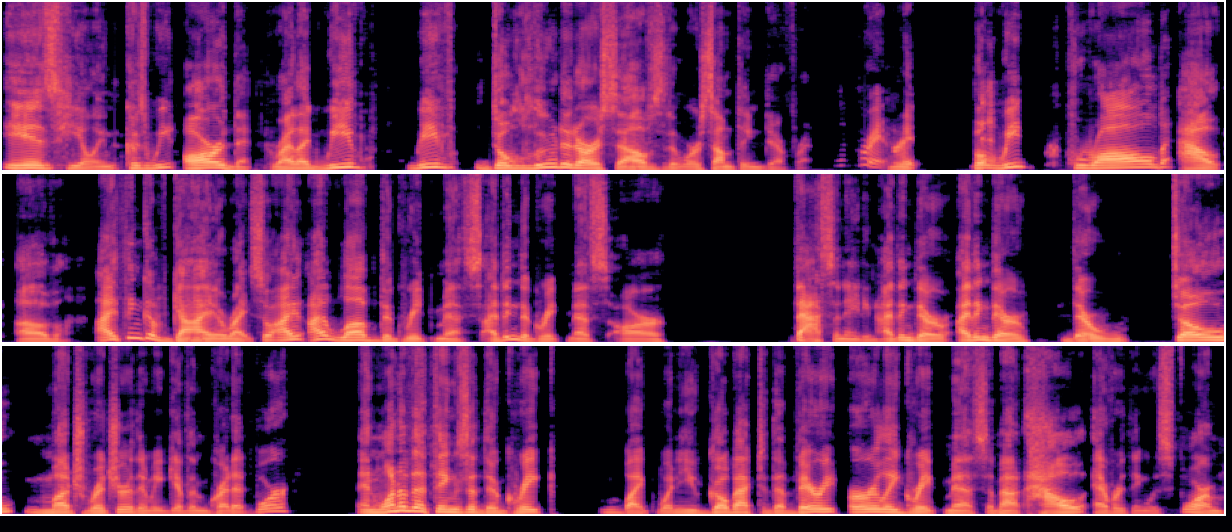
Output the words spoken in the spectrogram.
is healing because we are that, right? Like we've we've deluded ourselves that we're something different. Right. But we crawled out of I think of Gaia, right? So I I love the Greek myths. I think the Greek myths are fascinating. I think they're I think they're they're so much richer than we give them credit for. And one of the things that the Greek like when you go back to the very early Greek myths about how everything was formed,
